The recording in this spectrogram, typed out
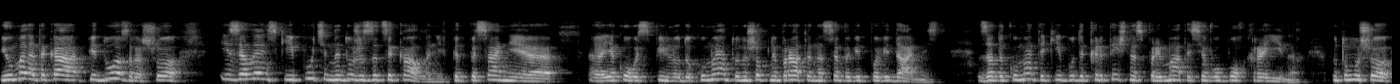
І у мене така підозра, що і Зеленський, і Путін не дуже зацікавлені в підписанні якогось спільного документу, ну щоб не брати на себе відповідальність. За документ, який буде критично сприйматися в обох країнах, ну тому що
